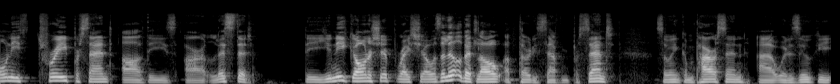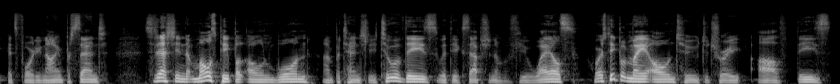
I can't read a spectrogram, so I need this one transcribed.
only 3% of these are listed. The unique ownership ratio is a little bit low at 37%. So in comparison uh, with Azuki, it's 49%, suggesting that most people own one and potentially two of these, with the exception of a few whales, whereas people may own two to three of these.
